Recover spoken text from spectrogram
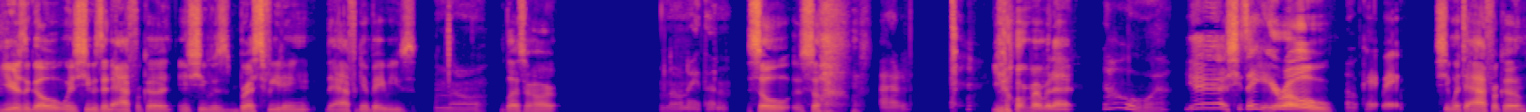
years ago when she was in Africa and she was breastfeeding the African babies. No, Bless her heart. no, Nathan. So so I you don't remember that? no. Yeah, she's a hero. Okay, babe. She went to Africa.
